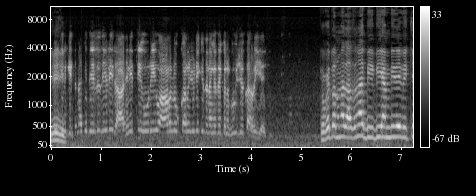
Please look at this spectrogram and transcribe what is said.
ਲੇਕਿਨ ਕਿਤੇ ਨਾ ਕਿਤੇ ਇਹਦੀ ਜਿਹੜੀ ਰਾਜਨੀਤੀ ਹੋ ਰਹੀ ਉਹ ਆਮ ਲੋਕਾਂ ਨੂੰ ਜਿਹੜੀ ਕਿਤੇ ਨਾ ਕਿਤੇ ਕਨਫਿਊਜ਼ ਕਰ ਰਹੀ ਹੈ ਜੀ। ਕਿਉਂਕਿ ਤੁਹਾਨੂੰ ਮੈਂ ਦੱਸ ਦਿੰਦਾ ਬੀਬੀਐਮਬੀ ਦੇ ਵਿੱਚ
